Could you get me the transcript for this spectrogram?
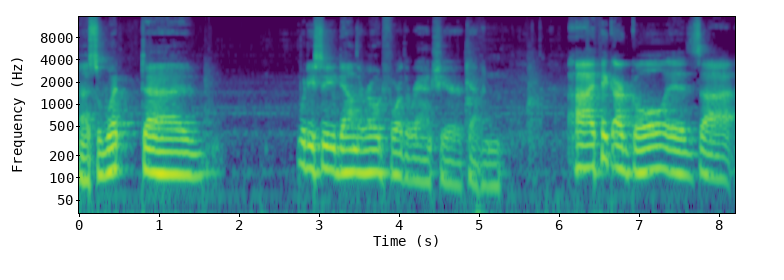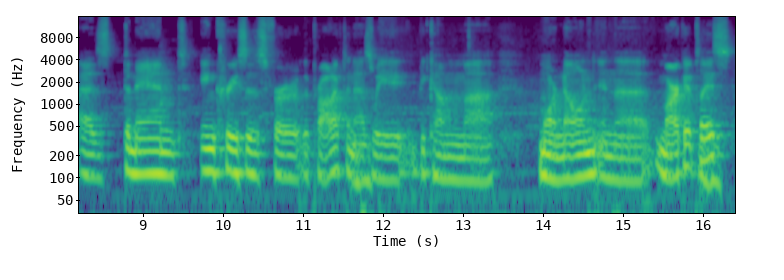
Uh, so what uh, what do you see down the road for the ranch here, Kevin? Uh, I think our goal is uh, as demand increases for the product and as we become uh, more known in the marketplace,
